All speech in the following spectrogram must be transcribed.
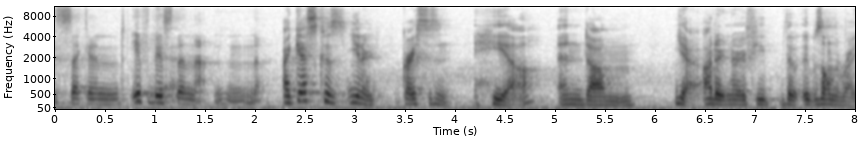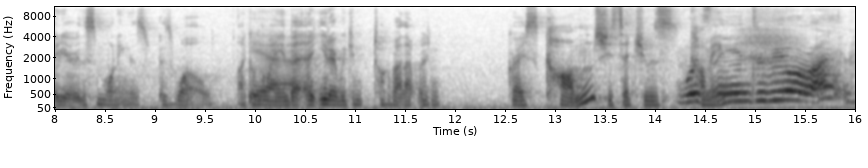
Second, if this then that. No. I guess because you know Grace isn't here, and um, yeah, I don't know if you. The, it was on the radio this morning as as well, like on the way in. But uh, you know, we can talk about that when Grace comes. She said she was, coming. Was the interview all right?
